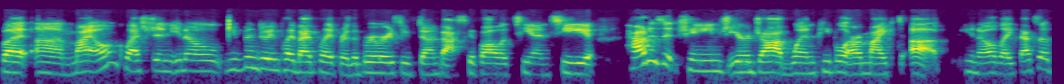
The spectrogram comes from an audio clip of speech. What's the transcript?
But um, my own question, you know, you've been doing play by play for the Brewers, you've done basketball with TNT. How does it change your job when people are mic'd up? You know, like that's a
